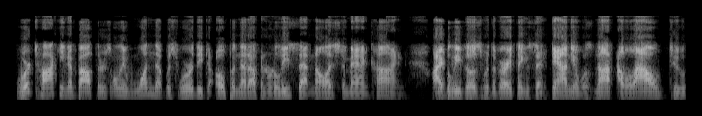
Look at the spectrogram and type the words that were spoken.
we're talking about there's only one that was worthy to open that up and release that knowledge to mankind. I believe those were the very things that Daniel was not allowed to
